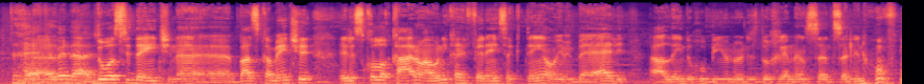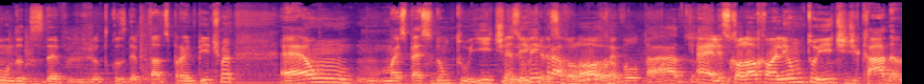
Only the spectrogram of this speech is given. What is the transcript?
É verdade. do Ocidente, né? É, basicamente, eles colocaram a única referência que tem ao MBL, além do Rubinho Nunes do Renan Santos ali no fundo, dos de- junto com os deputados para o impeachment, é um- uma espécie de um tweet Mesmo ali que eles rua, colocam. revoltados. É, eles colocam ali um tweet de cada.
